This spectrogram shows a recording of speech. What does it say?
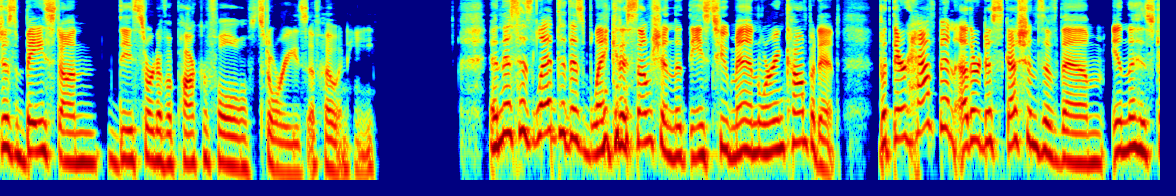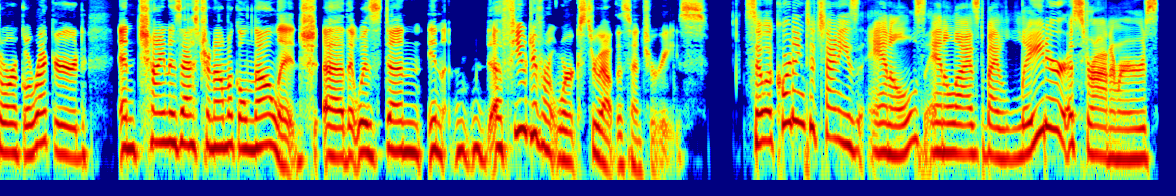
just based on these sort of apocryphal stories of Ho and He. And this has led to this blanket assumption that these two men were incompetent. But there have been other discussions of them in the historical record and China's astronomical knowledge uh, that was done in a few different works throughout the centuries. So, according to Chinese annals, analyzed by later astronomers,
